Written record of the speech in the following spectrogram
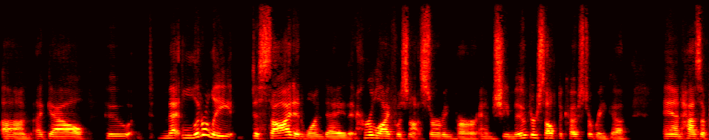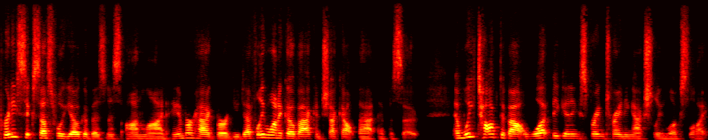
um, a gal who met literally decided one day that her life was not serving her and she moved herself to Costa Rica and has a pretty successful yoga business online. Amber Hagberg, you definitely want to go back and check out that episode. And we talked about what beginning spring training actually looks like.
